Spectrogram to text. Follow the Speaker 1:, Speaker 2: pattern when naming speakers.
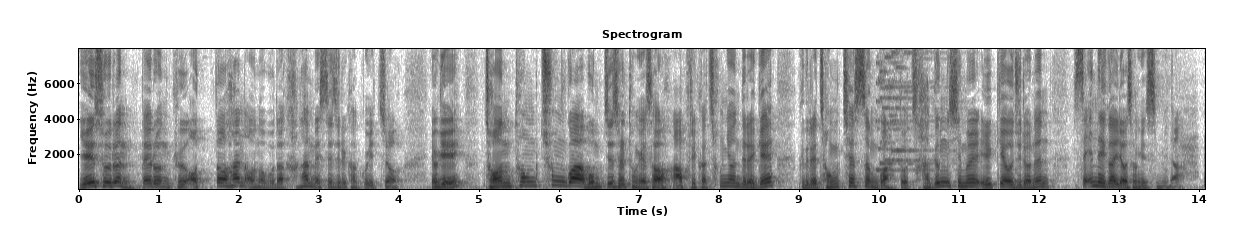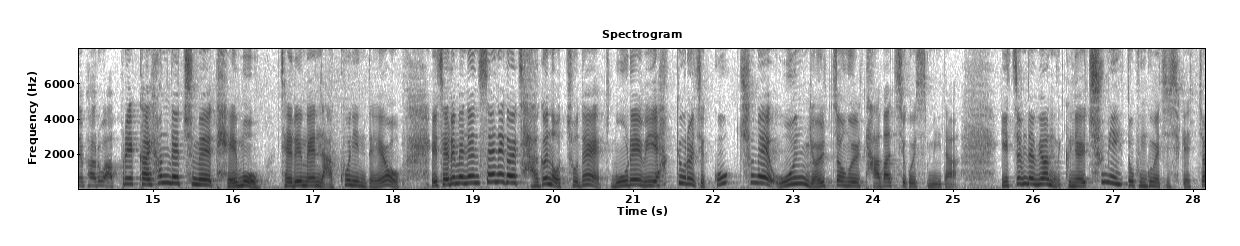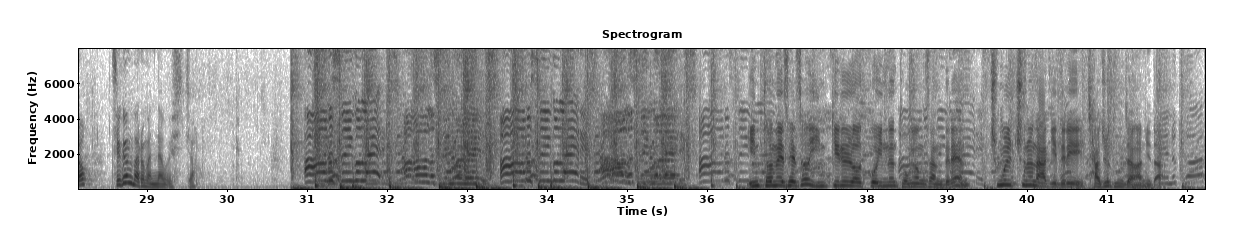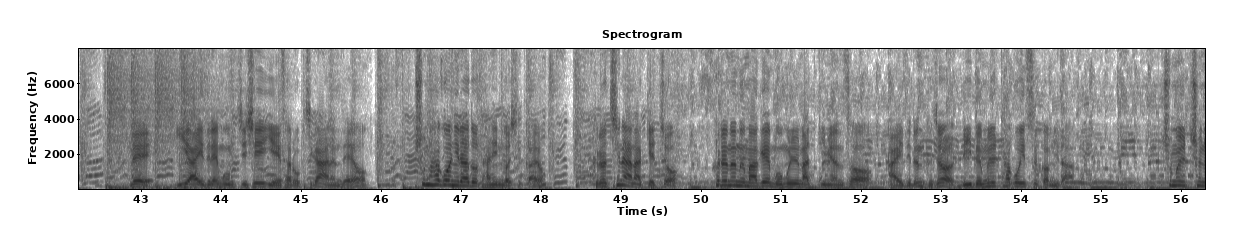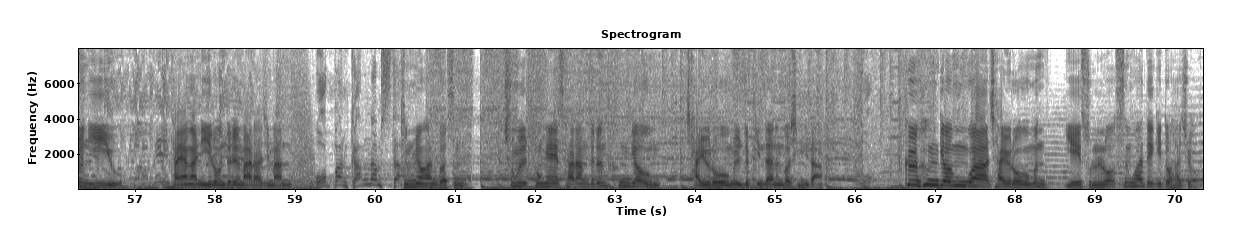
Speaker 1: 예술은 때론 그 어떠한 언어보다 강한 메시지를 갖고 있죠. 여기 전통 춤과 몸짓을 통해서 아프리카 청년들에게 그들의 정체성과 또 자긍심을 일깨워주려는 세네갈 여성이 있습니다.
Speaker 2: 네, 바로 아프리카 현대춤의 데모 제르멘 아콘인데요. 이 제르멘은 세네갈 작은 어촌에 모래 위에 학교를 짓고 춤에 온 열정을 다 바치고 있습니다. 이쯤 되면 그녀의 춤이 또 궁금해지시겠죠? 지금 바로 만나보시죠.
Speaker 3: 인터넷에서 인기를 얻고 있는 동영상들엔 춤을 추는 아기들이 자주 등장합니다. 네, 이 아이들의 몸짓이 예사롭지가 않은데요. 춤 학원이라도 다닌 것일까요? 그렇진 않았겠죠. 흐르는 음악에 몸을 맡기면서 아이들은 그저 리듬을 타고 있을 겁니다. 춤을 추는 이유, 다양한 이론들을 말하지만 분명한 것은 춤을 통해 사람들은 흥겨움, 자유로움을 느낀다는 것입니다. 그 흥겨움과 자유로움은 예술로 승화되기도 하죠.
